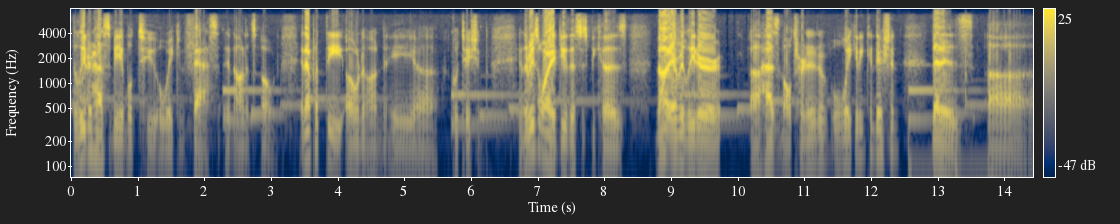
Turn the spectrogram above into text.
the leader has to be able to awaken fast and on its own. And I put the own on a uh, quotation. And the reason why I do this is because not every leader uh, has an alternative awakening condition that is uh,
